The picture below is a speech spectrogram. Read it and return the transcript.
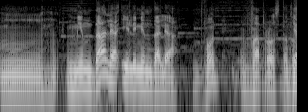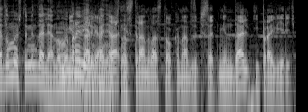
миндаля или миндаля? Вот вопрос-то тут. Я думаю, что миндаля, но мы Миндаля, проверим, да, конечно. из стран Востока. Надо записать миндаль и проверить.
